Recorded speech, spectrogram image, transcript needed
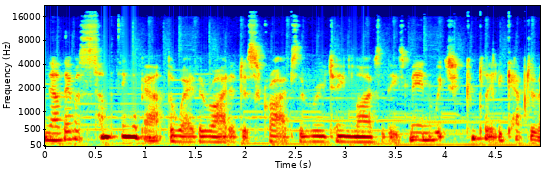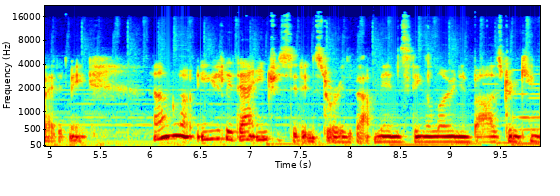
Now, there was something about the way the writer describes the routine lives of these men which completely captivated me. And I'm not usually that interested in stories about men sitting alone in bars drinking.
